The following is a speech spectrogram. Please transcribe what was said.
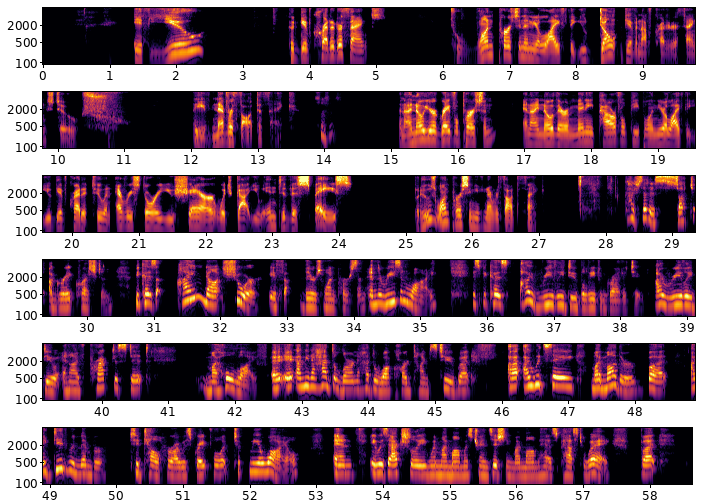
If you could give credit or thanks to one person in your life that you don't give enough credit or thanks to, that you've never thought to thank. and I know you're a grateful person. And I know there are many powerful people in your life that you give credit to, and every story you share, which got you into this space. But who's one person you've never thought to thank? Gosh, that is such a great question because I'm not sure if there's one person. And the reason why is because I really do believe in gratitude. I really do. And I've practiced it my whole life. I, I, mean, I had to learn, I had to walk hard times too, but I, I would say my mother, but I did remember to tell her I was grateful. It took me a while. And it was actually when my mom was transitioning, my mom has passed away. But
